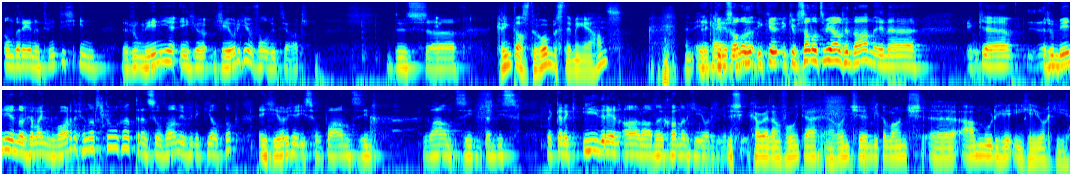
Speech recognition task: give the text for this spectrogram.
onder 21 in Roemenië en Ge- Georgië volgend jaar. Dus eh, Klinkt als droombestemming, hè, Hans? En ik, heb ze alle, ik, heb, ik heb ze alle twee al gedaan. En, eh, ik, eh, Roemenië nog gelangwaardig naartoe gaat. Transylvanië vind ik heel top. En Georgië is waanzin. Waanzin. Dat, is, dat kan ik iedereen aanraden. Ga naar Georgië. Dus gaan wij dan volgend jaar een rondje Michelange eh aanmoedigen in Georgië?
